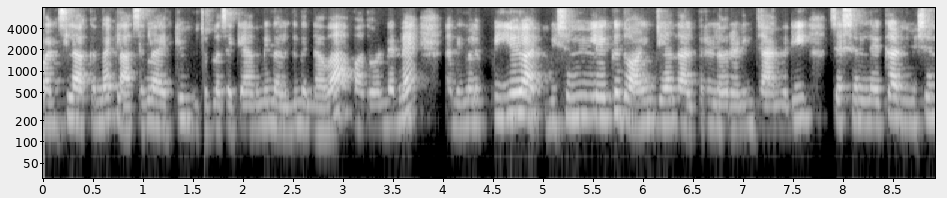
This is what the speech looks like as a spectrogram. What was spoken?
മനസ്സിലാക്കുന്ന ക്ലാസ്സുകളായിരിക്കും ഫ്യൂച്ചർ പ്ലസ് അക്കാദമി നൽകുന്നുണ്ടാവുക. അപ്പൊ അതുകൊണ്ട് തന്നെ നിങ്ങൾ ഇപ്പൊ ഈ ഒരു അഡ്മിഷനിലേക്ക് ജോയിൻ ചെയ്യാൻ താല്പര്യമുള്ളവരാണെങ്കിൽ ജാനുവരി സെഷനിലേക്ക് അഡ്മിഷൻ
